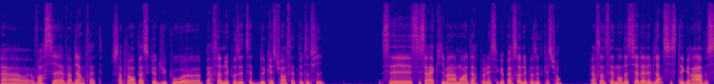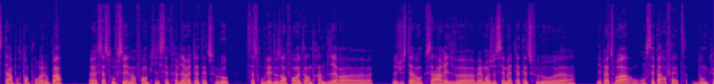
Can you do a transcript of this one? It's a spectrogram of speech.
voir si elle va bien en fait. Tout simplement parce que du coup, personne lui posait de, de, questions à cette petite fille. C'est ça qui m'a moins interpellé, c'est que personne lui posait de questions. Personne s'est demandé si elle allait bien, si c'était grave, si c'était important pour elle ou pas. ça se trouve, c'est une enfant qui sait très bien mettre la tête sous l'eau. Ça se trouve, les deux enfants étaient en train de dire, juste avant que ça arrive, ben moi je sais mettre la tête sous l'eau et pas toi. On ne sait pas en fait. Donc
